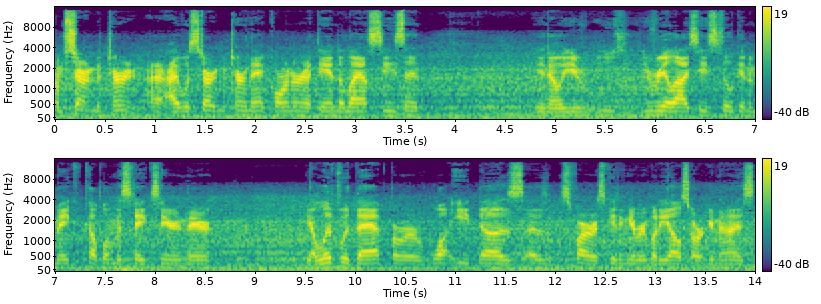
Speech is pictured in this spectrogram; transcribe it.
I'm starting to turn. I, I was starting to turn that corner at the end of last season. You know, you you realize he's still going to make a couple mistakes here and there you live with that for what he does as, as far as getting everybody else organized.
